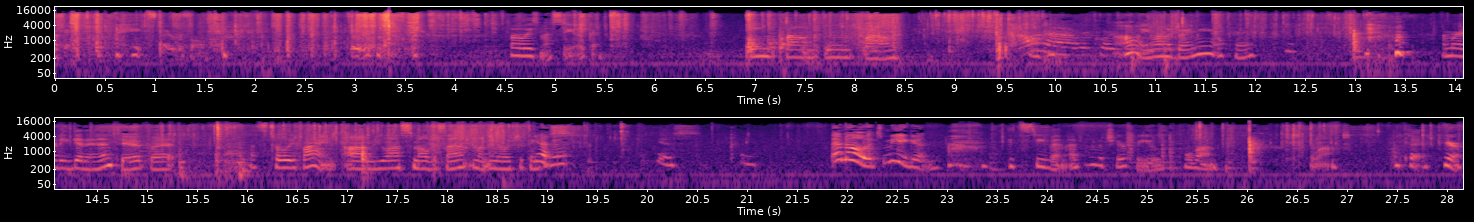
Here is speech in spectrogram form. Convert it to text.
Okay, I hate styrofoam. It's always messy. Always messy, okay. Bang, boom, bang. I wanna record. Oh, you want to join me? Okay. I'm already getting into it, but that's totally fine. Um, you want to smell the scent? Let me know what you think of it. Yes. Yes. Oh no, it's me again. It's Steven. I don't have a chair for you. Hold on. Hold on. Okay, here.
